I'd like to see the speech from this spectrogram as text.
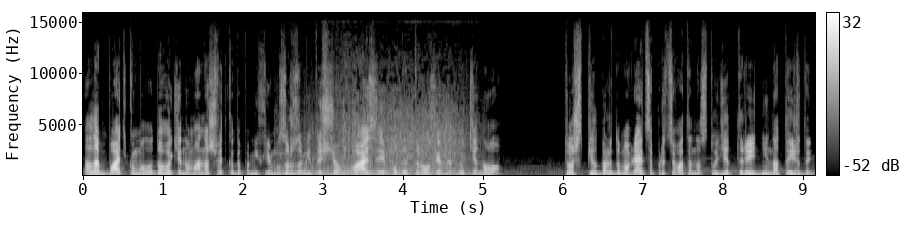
Але батько молодого кіномана швидко допоміг йому зрозуміти, що в Азії буде трохи не до кіно. Тож Спілберг домовляється працювати на студії три дні на тиждень,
